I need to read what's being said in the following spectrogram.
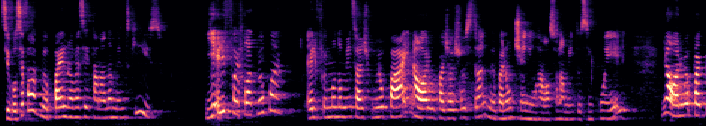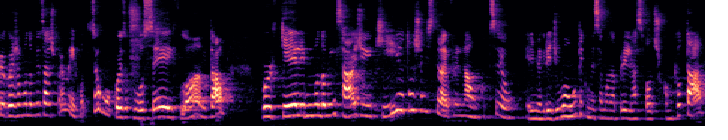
Se você falar com meu pai, ele não vai aceitar nada menos que isso. E ele foi falar com meu pai. Ele foi mandou mensagem pro meu pai. Na hora meu pai já achou estranho, meu pai não tinha nenhum relacionamento assim com ele. Na hora meu pai pegou e já mandou mensagem pra mim. Aconteceu alguma coisa com você e fulano e tal? Porque ele me mandou mensagem aqui e eu tô achando estranho. Eu falei, não, aconteceu. Ele me agrediu ontem, comecei a mandar pra ele as fotos de como que eu tava.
